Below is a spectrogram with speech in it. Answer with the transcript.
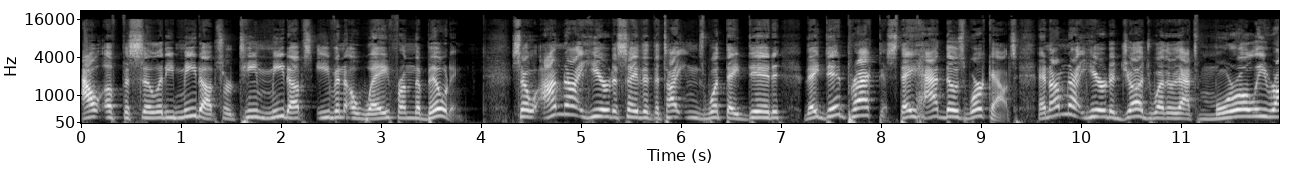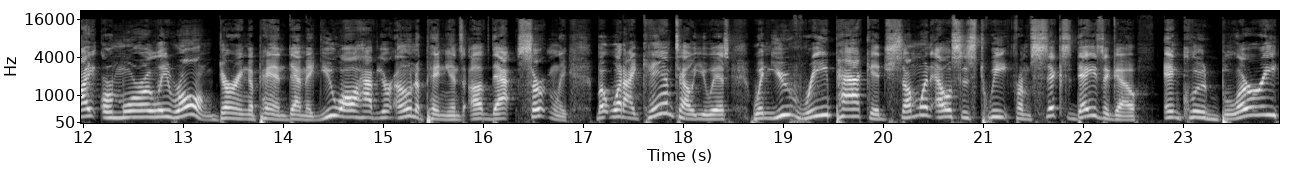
out of facility meetups or team meetups even away from the building. So I'm not here to say that the Titans, what they did, they did practice. They had those workouts. And I'm not here to judge whether that's morally right or morally wrong during a pandemic. You all have your own opinions of that, certainly. But what I can tell you is when you repackage someone else's tweet from six days ago include blurry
